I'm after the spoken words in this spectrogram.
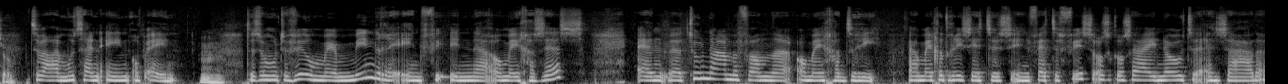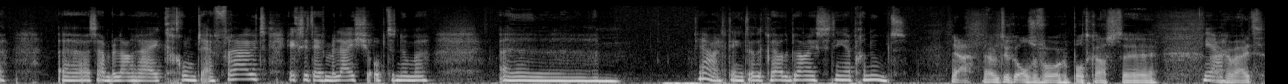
Zo. Terwijl hij moet zijn 1 op 1. Mm-hmm. Dus we moeten veel meer minderen in, in uh, omega-6 en uh, toename van uh, omega-3. Omega-3 zit dus in vette vis, zoals ik al zei, noten en zaden. Zijn belangrijk, groente en fruit. Ik zit even mijn lijstje op te noemen. Uh, ja, ik denk dat ik wel de belangrijkste dingen heb genoemd. Ja, we hebben natuurlijk onze vorige podcast uh, ja. aangeweid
